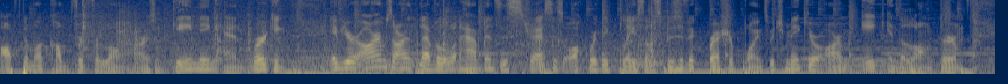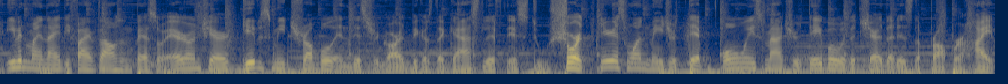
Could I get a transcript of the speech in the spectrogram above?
optimal comfort for long hours of gaming and working. If your arms aren't level, what happens is stress is awkwardly placed on specific pressure points which make your arm ache in the long term. Even my 95,000 peso Aeron chair gives me trouble in this regard because the gas lift is too short. Here is one major tip, always match your table with a chair that is the proper height.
